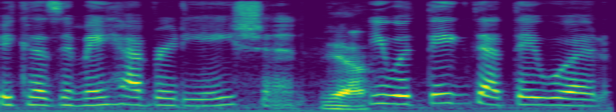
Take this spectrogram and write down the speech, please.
because it may have radiation." Yeah. You would think that they would.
